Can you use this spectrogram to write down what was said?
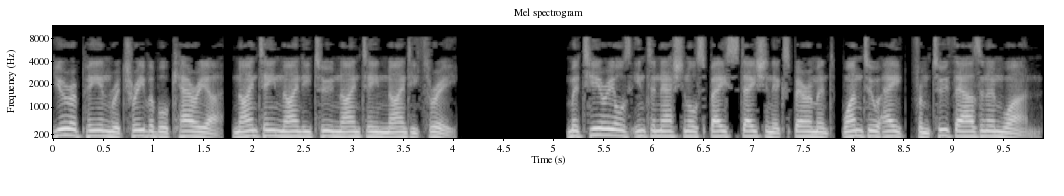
European Retrievable Carrier, 1992–1993 Materials International Space Station Experiment, 1–8 from 2001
